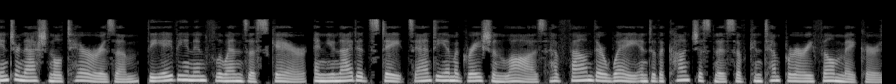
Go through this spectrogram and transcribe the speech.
international terrorism, the avian influenza scare, and United States anti-immigration laws have found their way into the consciousness of contemporary filmmakers.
